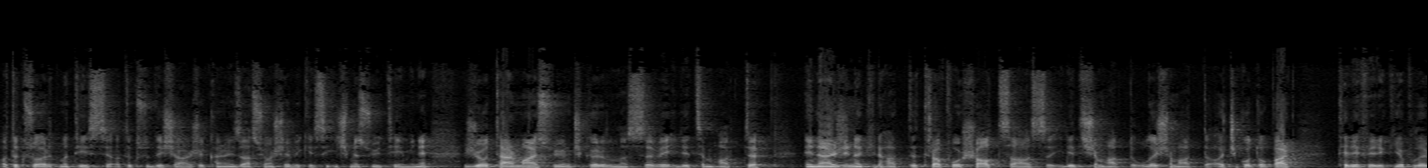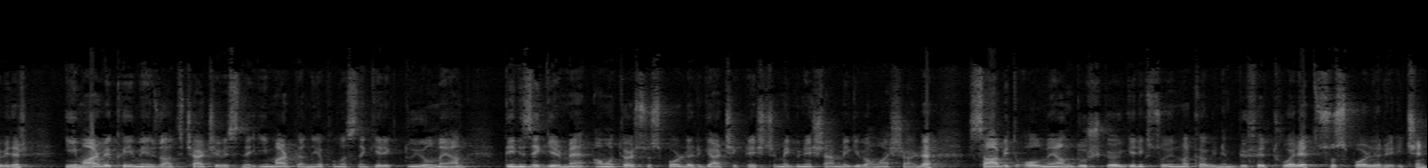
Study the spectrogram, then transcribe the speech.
Atık su arıtma tesisi, atık su deşarjı, kanalizasyon şebekesi, içme suyu temini, jeotermal suyun çıkarılması ve iletim hattı, enerji nakil hattı, trafo, şalt sahası, iletişim hattı, ulaşım hattı, açık otopark, teleferik yapılabilir. İmar ve kıyı mevzuatı çerçevesinde imar planı yapılmasına gerek duyulmayan denize girme, amatör su sporları gerçekleştirme, güneşlenme gibi amaçlarla sabit olmayan duş, gölgelik, soyunma kabini, büfe, tuvalet, su sporları için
